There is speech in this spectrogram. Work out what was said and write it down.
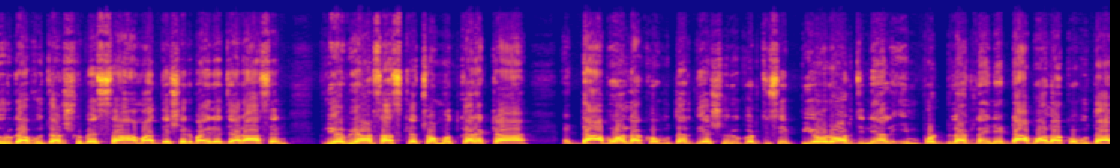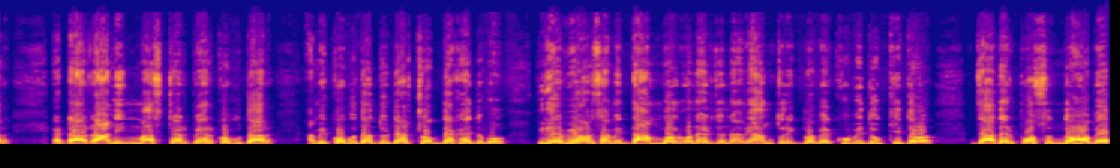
দুর্গাপূজার শুভেচ্ছা। আমার দেশের বাইরে যারা আছেন, প্রিয় বিহার্স আজকে চমৎকার একটা ডাবওয়ালা কবুতর দিয়ে শুরু করতেছি পিওর অরিজিনাল ইম্পোর্ট ব্লাড লাইনের ডাবওয়ালা কবুতর। এটা রানিং মাস্টার পেয়ার কবুতর। আমি কবুতর দুইটার চোখ দেখাই দেবো। প্রিয় ভিউয়ার্স আমি দাম বলব না, এর জন্য আমি আন্তরিকভাবে খুবই দুঃখিত। যাদের পছন্দ হবে,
